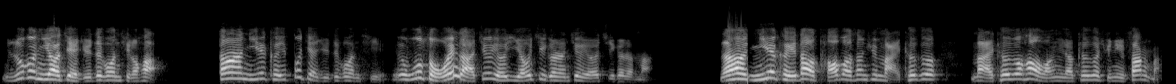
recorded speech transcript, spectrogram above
如果你要解决这个问题的话。当然，你也可以不解决这个问题，无所谓了，就有有几个人就有几个人嘛。然后你也可以到淘宝上去买 QQ，买 QQ 号往你的 QQ 群里放嘛。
